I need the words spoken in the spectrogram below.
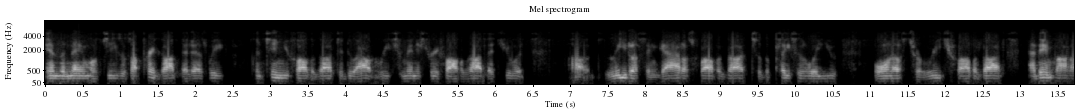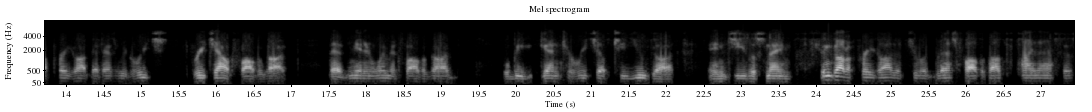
in the name of Jesus. I pray, God, that as we continue, Father God, to do outreach ministry, Father God, that you would uh, lead us and guide us, Father God, to the places where you want us to reach, Father God. And then, God, I pray, God, that as we reach reach out, Father God, that men and women, Father God, will begin to reach up to you, God, in Jesus' name. Then, God, I pray, God, that you would bless, Father God, the finances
